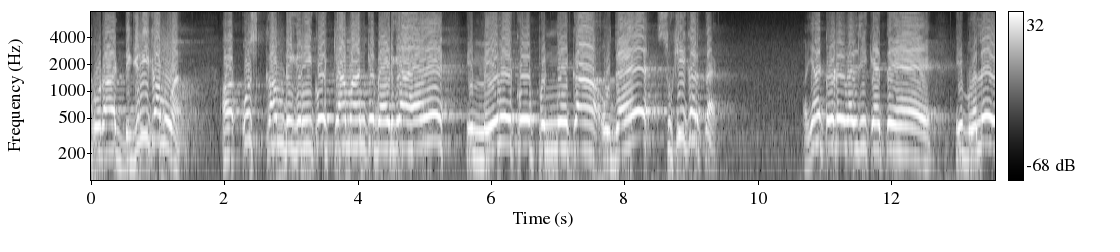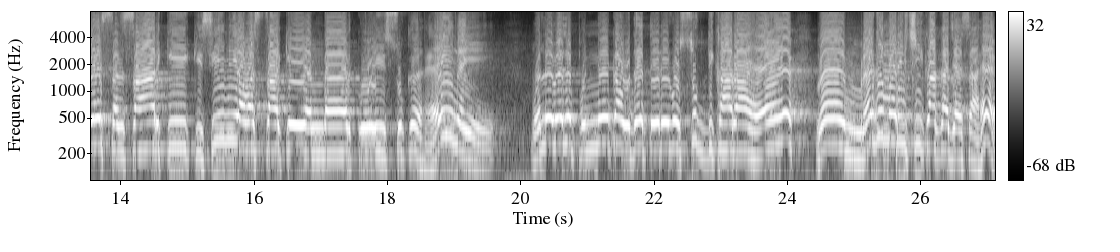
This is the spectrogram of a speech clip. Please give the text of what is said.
थोड़ा डिग्री कम हुआ और उस कम डिग्री को क्या मान के बैठ गया है कि मेरे को पुण्य का उदय सुखी करता है। और यहाँ टोडेवल जी कहते हैं कि बोले, ये संसार की किसी भी अवस्था के अंदर कोई सुख है ही नहीं। बोले वे जो पुण्य का उदय तेरे को सुख दिखा रहा है, वह मृग मरीचिका का जैसा है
